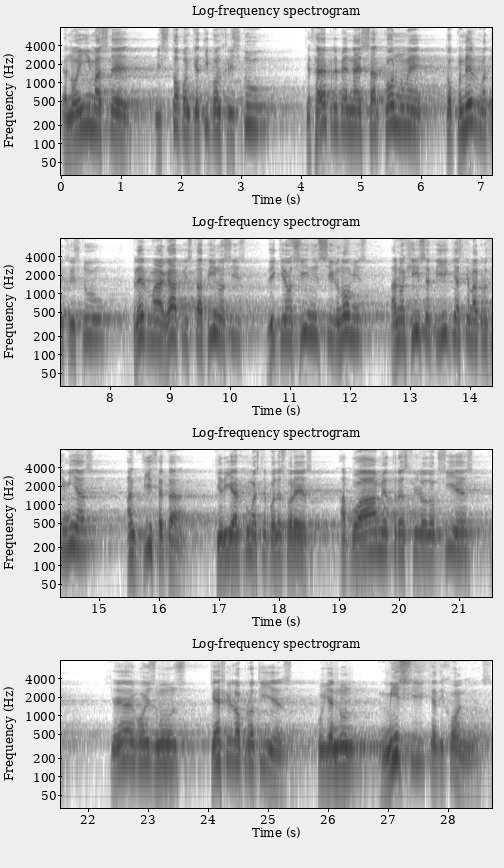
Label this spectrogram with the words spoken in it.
ενώ είμαστε εις τόπον και τύπων Χριστού και θα έπρεπε να εσαρκώνουμε το πνεύμα του Χριστού, πνεύμα αγάπης, ταπείνωσης, δικαιοσύνης, συγνώμης, ανοχής, επιοίκειας και μακροθυμίας, αντίθετα κυριαρχούμαστε πολλές φορές από άμετρες φιλοδοξίες και εγωισμούς και φιλοπρωτείες που γεννούν μίση και διχόνοιες,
